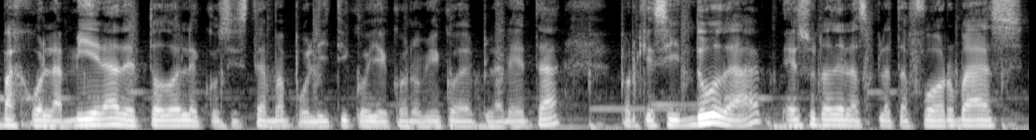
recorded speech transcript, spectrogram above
bajo la mira de todo el ecosistema político y económico del planeta, porque sin duda es una de las plataformas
